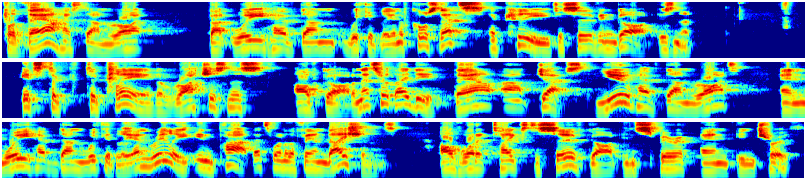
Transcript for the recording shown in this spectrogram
For thou hast done right, but we have done wickedly. And of course, that's a key to serving God, isn't it? It's to, declare the righteousness of God. And that's what they did. Thou art just. You have done right, and we have done wickedly. And really, in part, that's one of the foundations of what it takes to serve God in spirit and in truth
